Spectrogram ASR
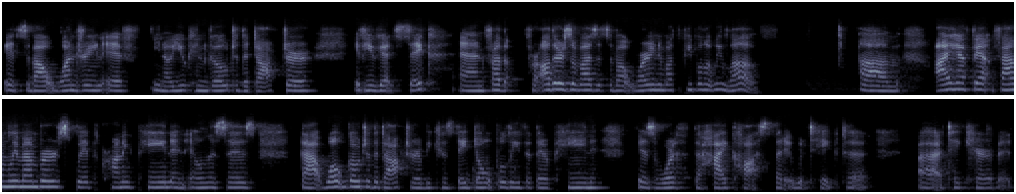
it's about wondering if you know you can go to the doctor if you get sick. And for the, for others of us, it's about worrying about the people that we love. Um, I have fa family members with chronic pain and illnesses that won't go to the doctor because they don't believe that their pain is worth the high cost that it would take to uh, take care of it.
